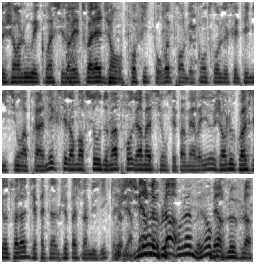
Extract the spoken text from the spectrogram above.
Que Jean-Loup est coincé dans les toilettes, j'en profite pour reprendre le contrôle de cette émission après un excellent morceau de ma programmation. C'est pas merveilleux Jean-Loup coincé aux toilettes, je passe ma musique, tout va bien. Merde là, le v'là problème, mais non. Merde le v'là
